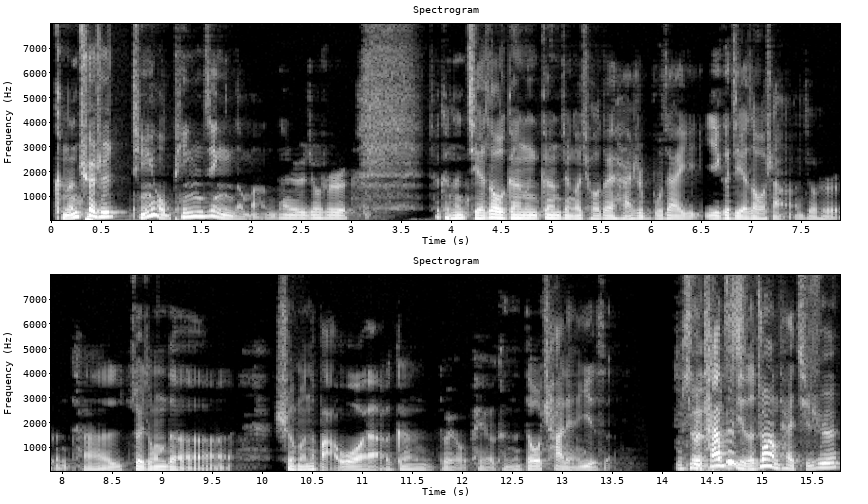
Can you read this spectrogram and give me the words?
可能确实挺有拼劲的嘛，但是就是他可能节奏跟跟整个球队还是不在一一个节奏上，就是他最终的射门的把握呀，跟队友配合可能都差点意思。就是他自己的状态，其实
